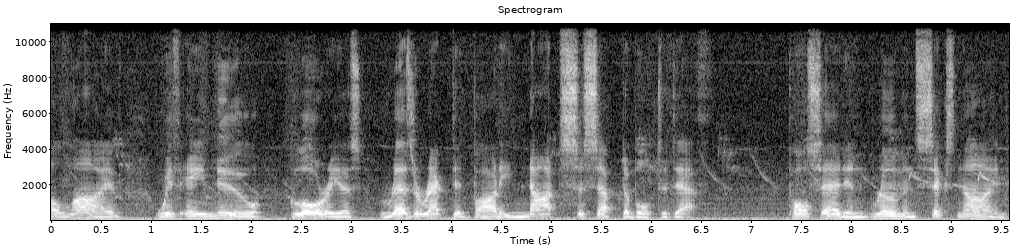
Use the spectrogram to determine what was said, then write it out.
alive with a new, glorious, resurrected body not susceptible to death. Paul said in Romans 6 9,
